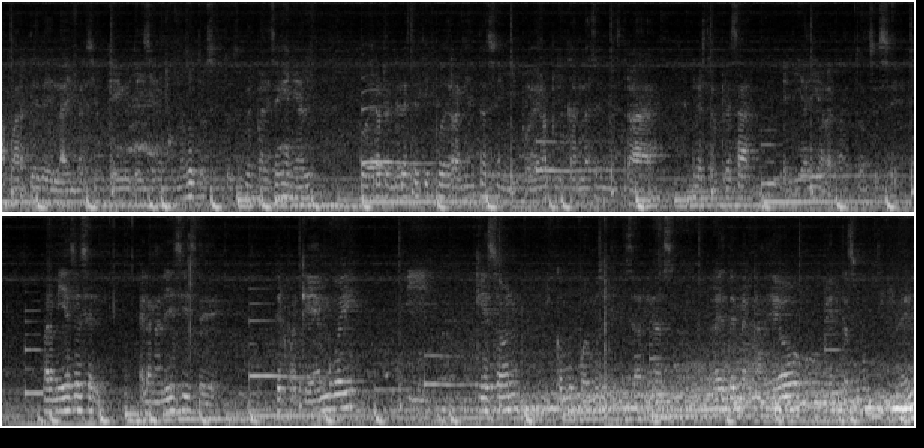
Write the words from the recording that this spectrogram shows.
aparte de la inversión que ellos ya hicieron con nosotros. Entonces me parece genial poder aprender este tipo de herramientas y poder aplicarlas en nuestra, nuestra empresa el día a día, ¿verdad? Entonces, eh, para mí ese es el, el análisis de, de por qué Amway y qué son y cómo podemos utilizar las redes de mercadeo o ventas multinivel.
